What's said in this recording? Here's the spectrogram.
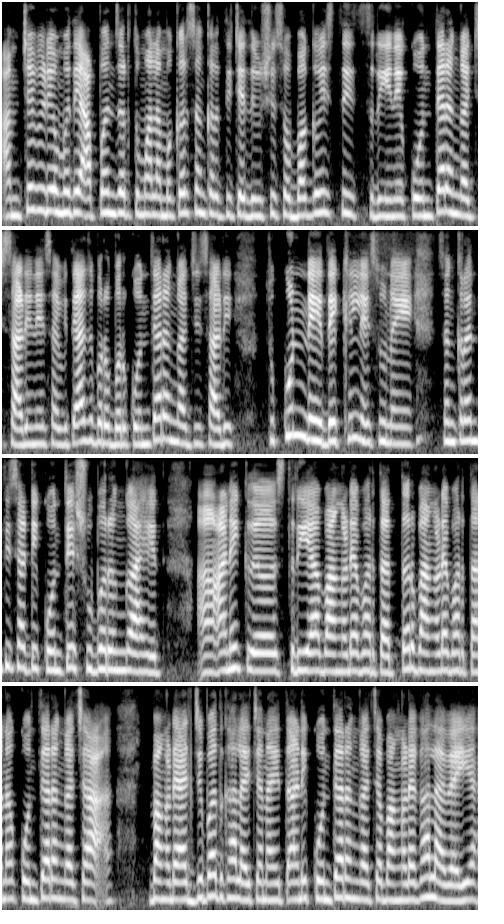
आमच्या व्हिडिओमध्ये आपण जर तुम्हाला मकर संक्रांतीच्या दिवशी सौभाग्यवती स्त्रीने कोणत्या रंगाची साडी नेसावी त्याचबरोबर कोणत्या रंगाची साडी चुकून ने देखील नेसू नये संक्रांतीसाठी कोणते शुभ रंग आहेत अनेक स्त्रिया बांगड्या भरतात. तर बांगड्या भरताना कोणत्या रंगाच्या बांगड्या अजिबात घालायच्या नाहीत आणि कोणत्या रंगाच्या बांगड्या घालाव्या या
